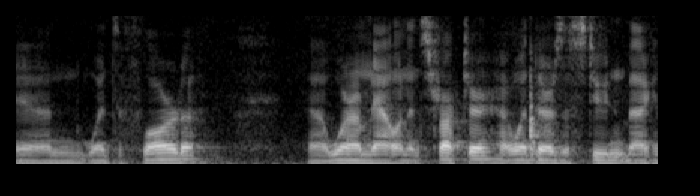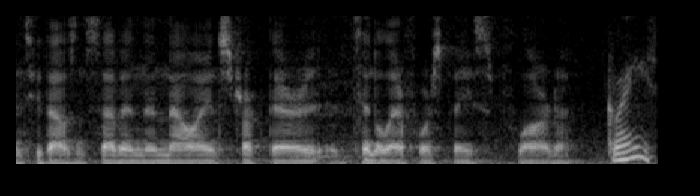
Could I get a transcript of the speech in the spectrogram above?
and went to Florida, uh, where I'm now an instructor. I went there as a student back in 2007, and now I instruct there at Tyndall Air Force Base, Florida. Great.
